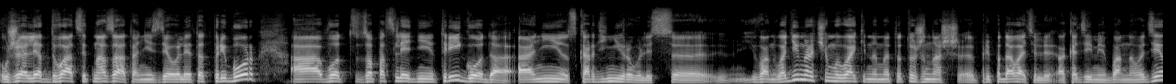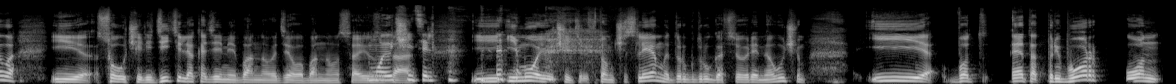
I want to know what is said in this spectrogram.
Уже лет 20 назад они сделали этот прибор, а вот за последние три года они скоординировались с э, Иваном Владимировичем Ивакиным, это тоже наш э, преподаватель Академии банного дела и соучредитель Академии банного дела Банного союза. Мой да. учитель. И, и мой учитель в том числе, мы друг друга все время учим. И вот этот прибор, он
